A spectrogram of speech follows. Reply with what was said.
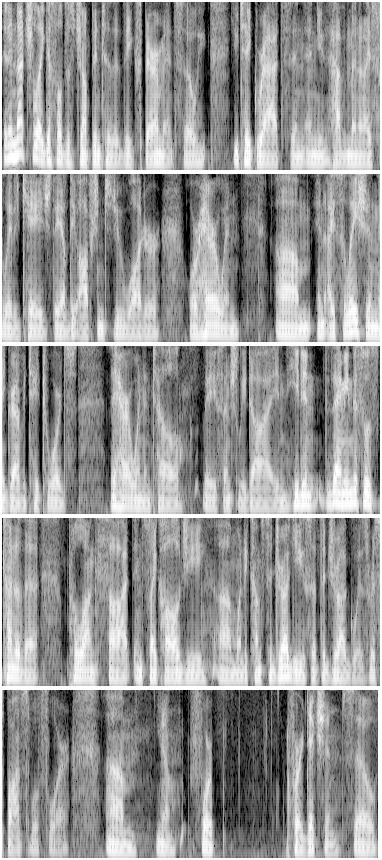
in a nutshell, I guess I'll just jump into the, the experiment. So he, you take rats and, and you have them in an isolated cage. They have the option to do water or heroin. Um, in isolation, they gravitate towards the heroin until they essentially die. And he didn't. I mean, this was kind of the prolonged thought in psychology um, when it comes to drug use that the drug was responsible for, um, you know, for for addiction. So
